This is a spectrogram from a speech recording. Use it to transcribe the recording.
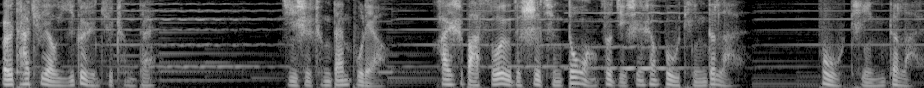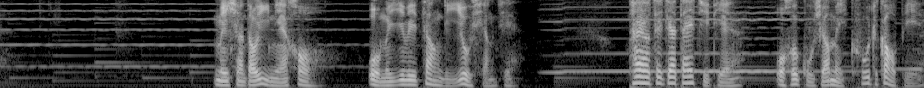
而他却要一个人去承担。即使承担不了，还是把所有的事情都往自己身上不停的揽，不停的揽。没想到一年后，我们因为葬礼又相见。他要在家待几天，我和谷小美哭着告别。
